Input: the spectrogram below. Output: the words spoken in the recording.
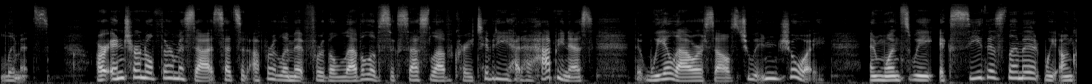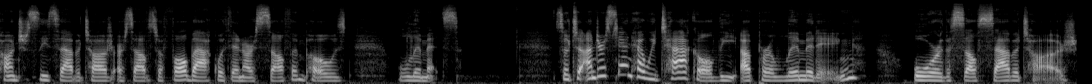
limits. Our internal thermostat sets an upper limit for the level of success, love, creativity, and happiness that we allow ourselves to enjoy. And once we exceed this limit, we unconsciously sabotage ourselves to fall back within our self imposed limits. So, to understand how we tackle the upper limiting or the self sabotage,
